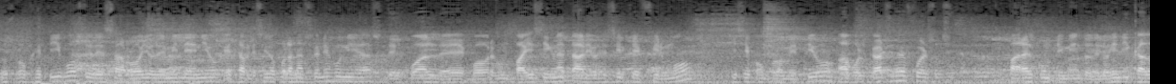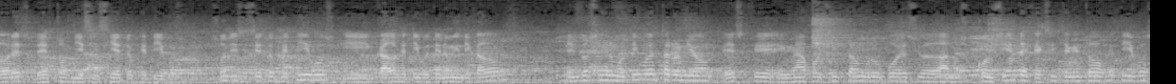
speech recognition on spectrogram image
los objetivos de desarrollo de milenio establecidos por las Naciones Unidas, del cual eh, Ecuador es un país signatario, es decir, que firmó y se comprometió a volcar sus esfuerzos para el cumplimiento de los indicadores de estos 17 objetivos. Son 17 objetivos y cada objetivo tiene un indicador entonces el motivo de esta reunión es que en Napo exista un grupo de ciudadanos conscientes que existen estos objetivos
